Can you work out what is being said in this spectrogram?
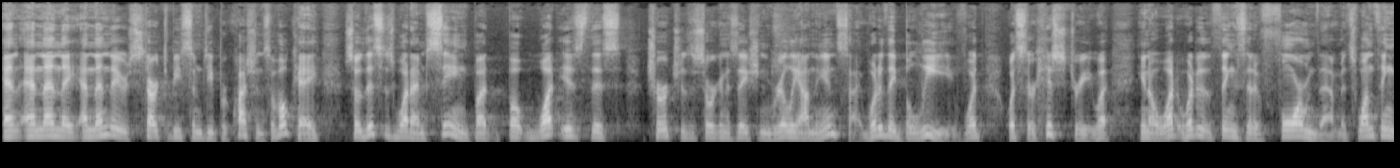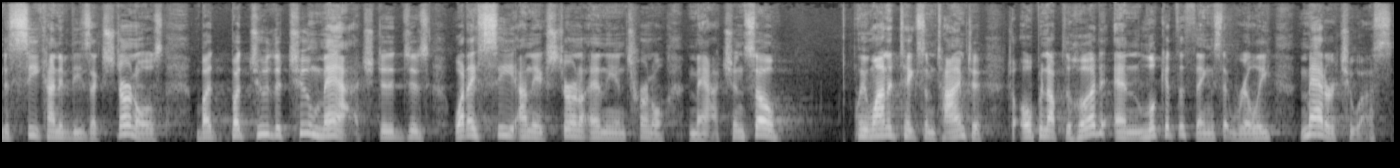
And, and, then they, and then there start to be some deeper questions of, okay, so this is what I'm seeing, but, but what is this church or this organization really on the inside? What do they believe? What, what's their history? What, you know, what, what are the things that have formed them? It's one thing to see kind of these externals, but, but do the two match? Does what I see on the external and the internal match? And so we want to take some time to, to open up the hood and look at the things that really matter to us.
